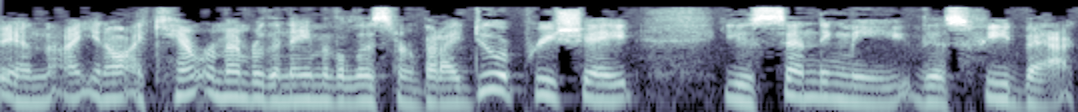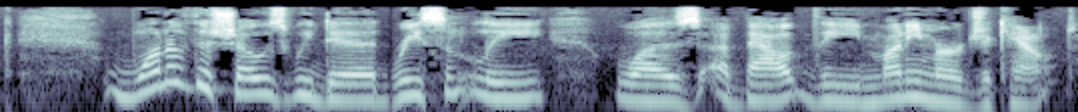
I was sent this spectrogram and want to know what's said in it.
and I, you know, I can't remember the name of the listener, but I do appreciate you sending me this feedback. One of the shows we did recently was about the Money Merge account.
